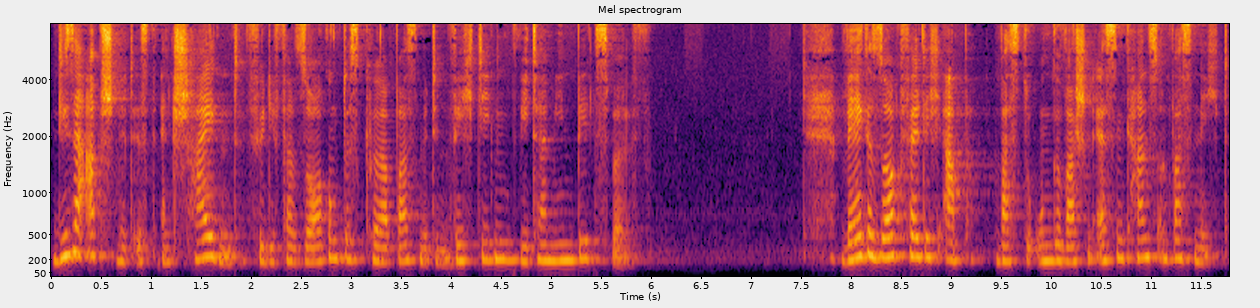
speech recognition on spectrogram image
Dieser Abschnitt ist entscheidend für die Versorgung des Körpers mit dem wichtigen Vitamin B12. Wäge sorgfältig ab, was du ungewaschen essen kannst und was nicht.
